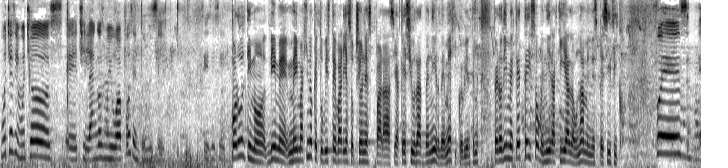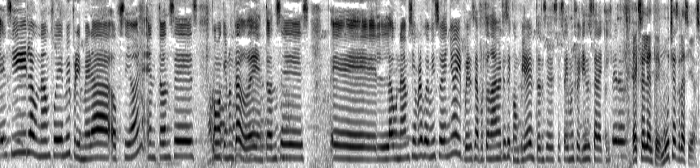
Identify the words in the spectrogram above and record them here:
muchas y muchos eh, chilangos muy guapos, entonces sí, sí, sí, sí. Por último, dime, me imagino que tuviste varias opciones para hacia qué ciudad venir, de México, evidentemente, pero dime, ¿qué te hizo venir aquí a la UNAM en específico? Pues en sí la UNAM fue mi primera opción, entonces como que nunca dudé, entonces eh, la UNAM siempre fue mi sueño y pues afortunadamente se cumplió, entonces estoy muy feliz de estar aquí. Excelente, muchas gracias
